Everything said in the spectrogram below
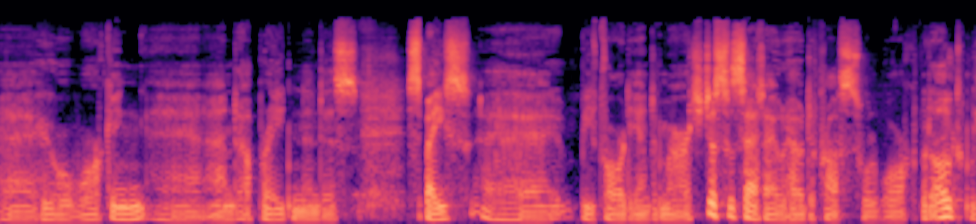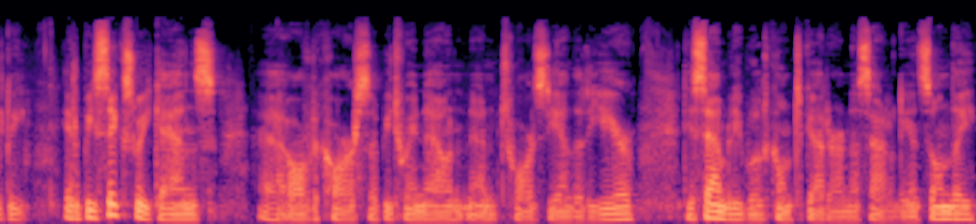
uh, who are working uh, and operating in this space before the end of March, just to set out how the process will work. But ultimately, it'll be six weekends over the course of between now and, and, towards the end of the year. The Assembly will come together on a Saturday and Sunday,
